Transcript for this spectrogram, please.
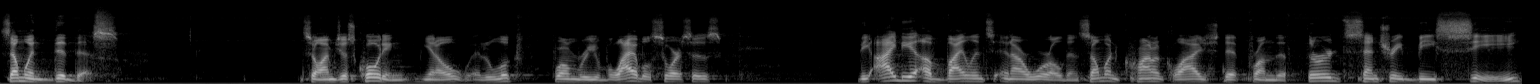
Someone did this. So I'm just quoting, you know, look from reliable sources. The idea of violence in our world, and someone chronicled it from the third century BC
